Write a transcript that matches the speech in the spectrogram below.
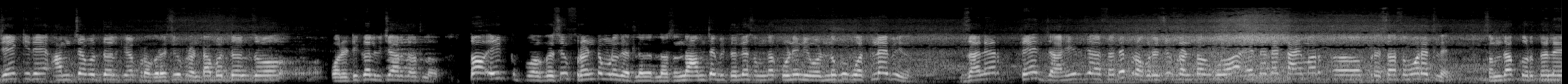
जे कितें आमच्या बद्दल किंवा प्रोग्रेसीव फ्रंटा बद्दल जो पॉलिटिकल विचार जातलो तो एक प्रोग्रेसीव फ्रंट म्हणून घेतलो घेतलो. समजा आमच्या भितरले समजा कोणी निवडणुकूक वतले बीन जाल्यार ते जाहीर जे आसा ते प्रोग्रेसीव फ्रंट ऑफ गोवा येता त्या टायमार प्रेसा समोर येतले. समजा करतले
